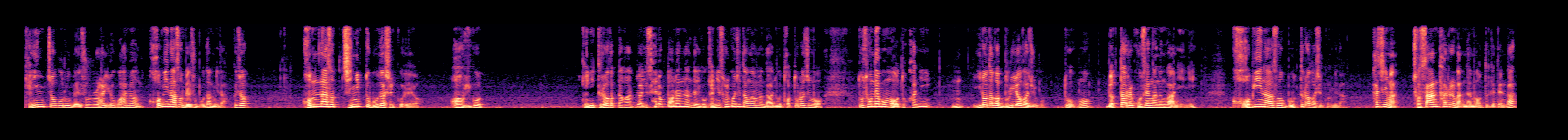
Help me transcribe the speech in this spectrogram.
개인적으로 매수를 하려고 하면 겁이 나서 매수 못합니다. 그죠? 겁나서 진입도 못 하실 거예요. 아 이거 괜히 들어갔다가 야, 이 세력 떠났는데 이거 괜히 설거지 당하면 나 이거 더 떨어지면 또 손해 보면 어떡하니? 응? 이러다가 물려가지고 또 어? 몇 달을 고생하는 거 아니니? 겁이 나서 못 들어가실 겁니다. 하지만 저 산타를 만나면 어떻게 된다?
